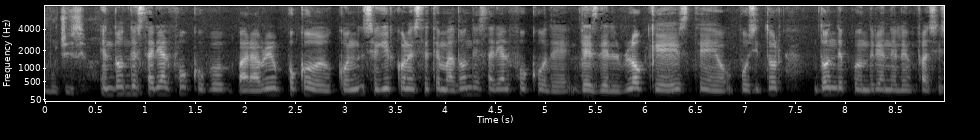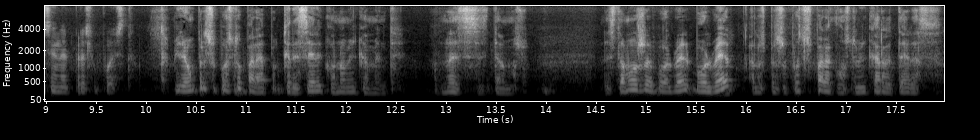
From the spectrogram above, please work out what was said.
muchísimo. ¿En dónde estaría el foco para abrir un poco, con, seguir con este tema? ¿Dónde estaría el foco de, desde el bloque este opositor? ¿Dónde pondrían el énfasis en el presupuesto? Mira, un presupuesto para crecer económicamente. Necesitamos. Necesitamos volver, volver a los presupuestos para construir carreteras.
